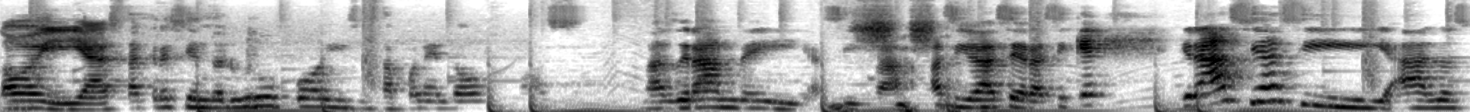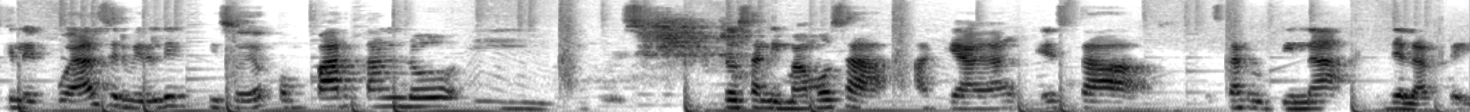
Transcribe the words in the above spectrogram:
no, y ya está creciendo el grupo y se está poniendo más, grande y así va, así va a ser. Así que gracias y a los que les pueda servir el episodio, compártanlo y, pues los animamos a, que hagan esta, esta rutina del arte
